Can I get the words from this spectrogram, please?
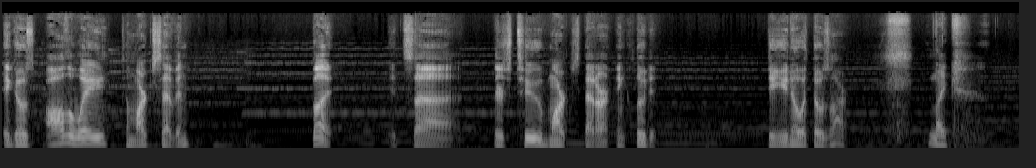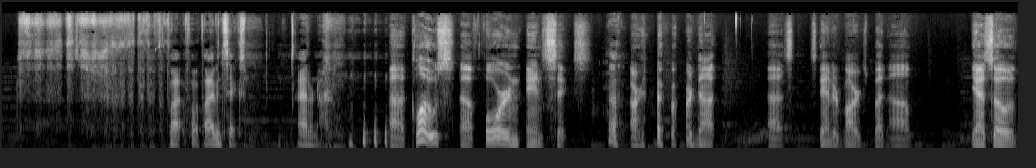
it goes all the way to Mark Seven, but it's uh, there's two marks that aren't included. Do you know what those are? like five, four, five and six. I don't know. Uh, close. Uh, four and, and six Huh. are are not uh, standard marks, but um, yeah. So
